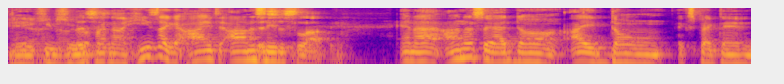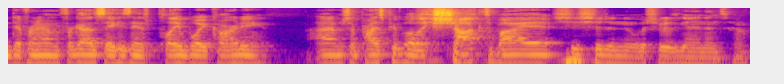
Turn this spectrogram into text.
And Yeah, he keeps I know. This referring. Now he's like, I honestly, This is sloppy. and I honestly, I don't, I don't expect anything different from him. For God's sake, his is Playboi Carti. I'm surprised people are like shocked by it. She should have knew what she was getting into.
